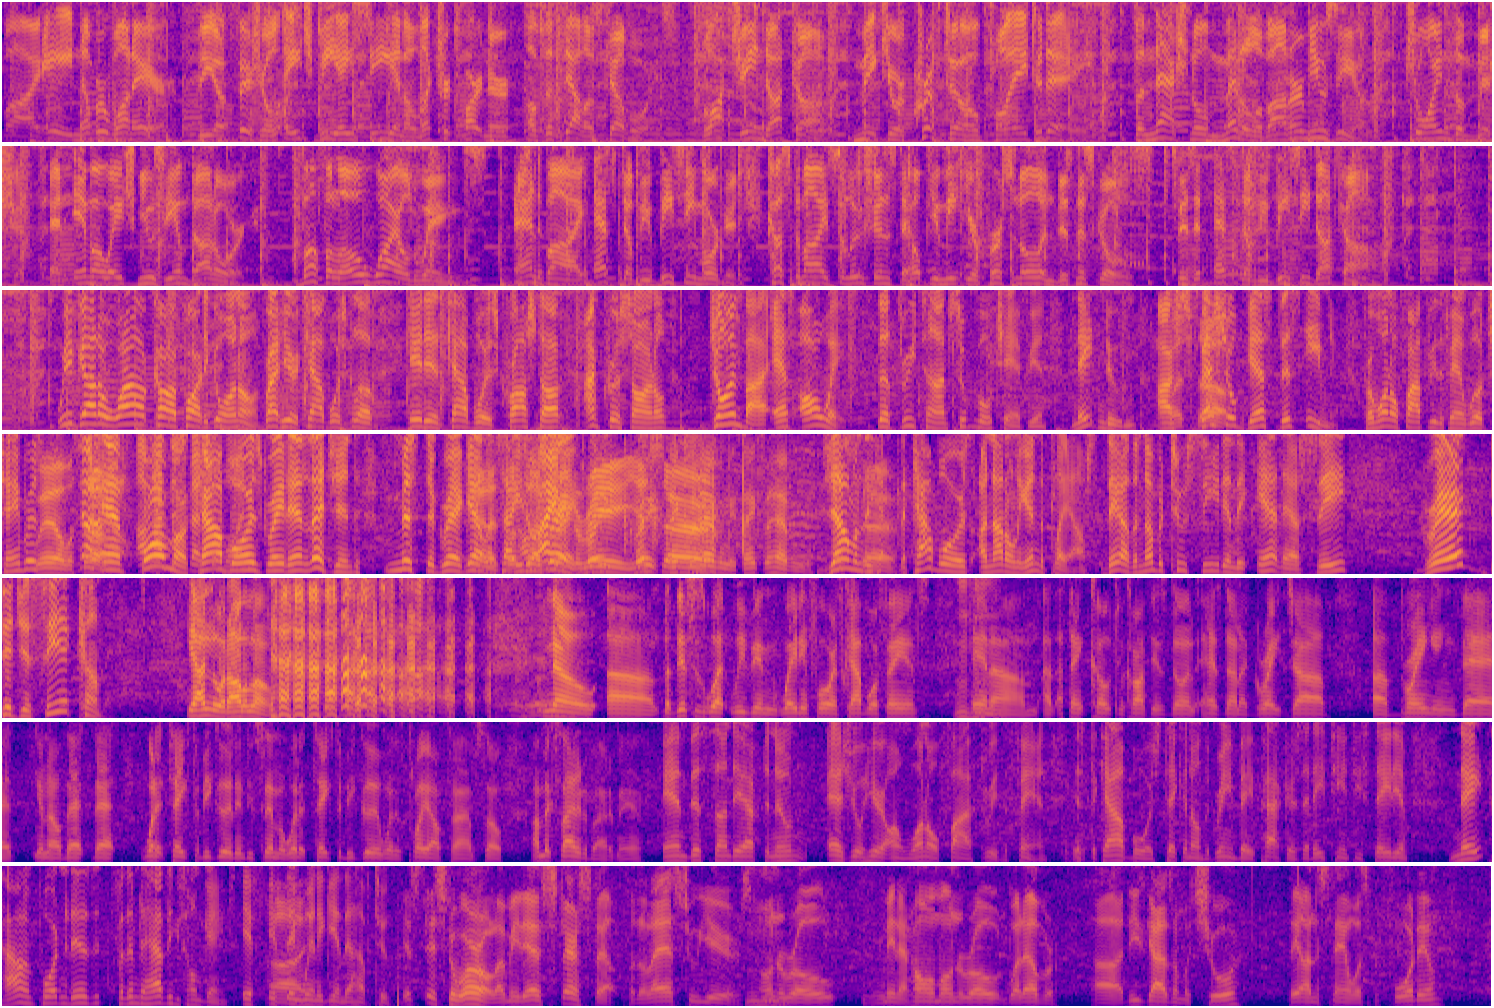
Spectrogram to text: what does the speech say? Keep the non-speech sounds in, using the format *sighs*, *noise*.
By A Number One Air, the official HVAC and electric partner of the Dallas Cowboys. Blockchain.com. Make your crypto play today. The National Medal of Honor Museum. Join the mission at MOHmuseum.org. Buffalo Wild Wings. And by SWBC Mortgage. Customized solutions to help you meet your personal and business goals. Visit SWBC.com. We've got a wild card party going on right here at Cowboys Club. It is Cowboys Crosstalk. I'm Chris Arnold, joined by, as always, the three-time Super Bowl champion Nate Newton, our What's special up? guest this evening from 105.3 The Fan, Will Chambers. Will, what's No, no, up? and I'm former special Cowboys great and legend, Mr. Greg Ellis. How you doing, up, Greg? Greg? Great, Yes, sir. Thanks for having me. Thanks for having me. Gentlemen, Yes, the, the Cowboys are not only in the playoffs, they are the number two seed in the NFC. Greg, did you see it coming? Yeah, I knew it all along. *laughs* *laughs* no, uh, but this is what we've been waiting for as Cowboy fans, and um, I, I think Coach McCarthy has done has done a great job of bringing that you know that that what it takes to be good in December, what it takes to be good when it's playoff time. So I'm excited about it, man. And this Sunday afternoon, as you'll hear on 105.3 The Fan, it's the Cowboys taking on the Green Bay Packers at AT&T Stadium. Nate, how important it is for them to have these home games? If if they Uh, win again, they'll have two. It's it's the world. I mean, they're stair step for the last two years on the road. I mean, at home, on the road, whatever. Uh, these guys are mature. They understand what's before them.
